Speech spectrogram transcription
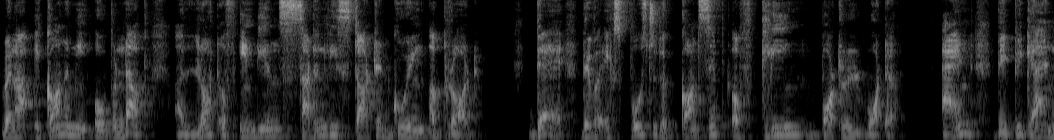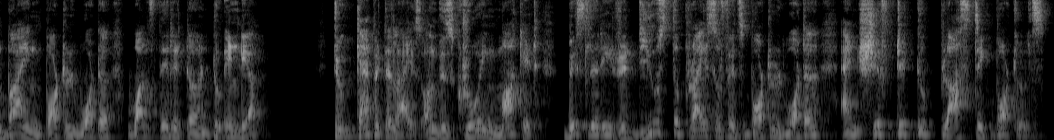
when our economy opened up, a lot of Indians suddenly started going abroad. There, they were exposed to the concept of clean bottled water. And they began buying bottled water once they returned to India. To capitalize on this growing market, Bisleri reduced the price of its bottled water and shifted to plastic bottles.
